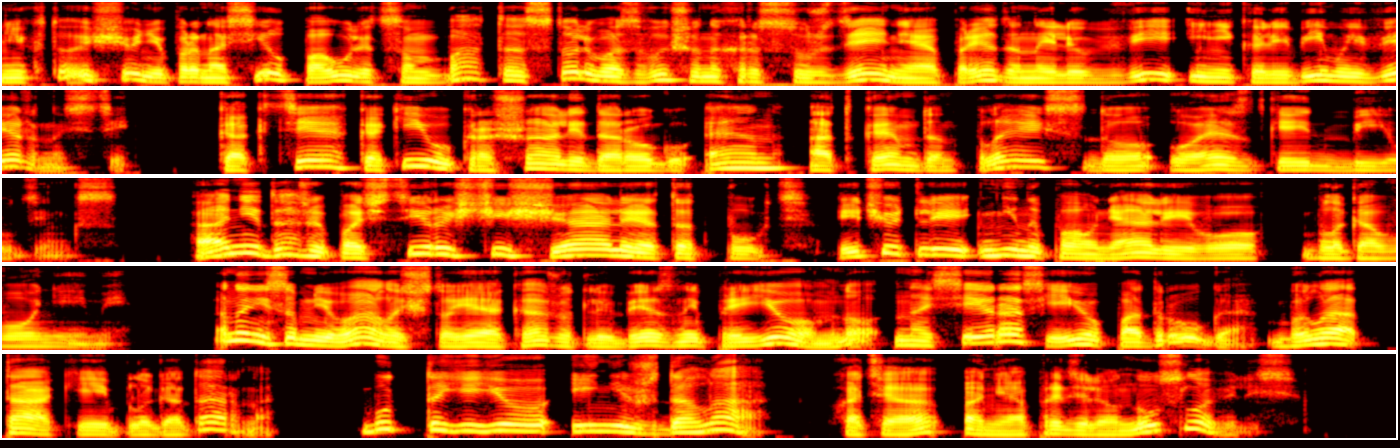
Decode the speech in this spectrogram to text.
Никто еще не проносил по улицам Бата столь возвышенных рассуждений о преданной любви и неколебимой верности, как те, какие украшали дорогу Н от Кэмден Плейс до Уэстгейт Билдингс. Они даже почти расчищали этот путь и чуть ли не наполняли его благовониями. Она не сомневалась, что ей окажут любезный прием, но на сей раз ее подруга была так ей благодарна, будто ее и не ждала, хотя они определенно условились.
